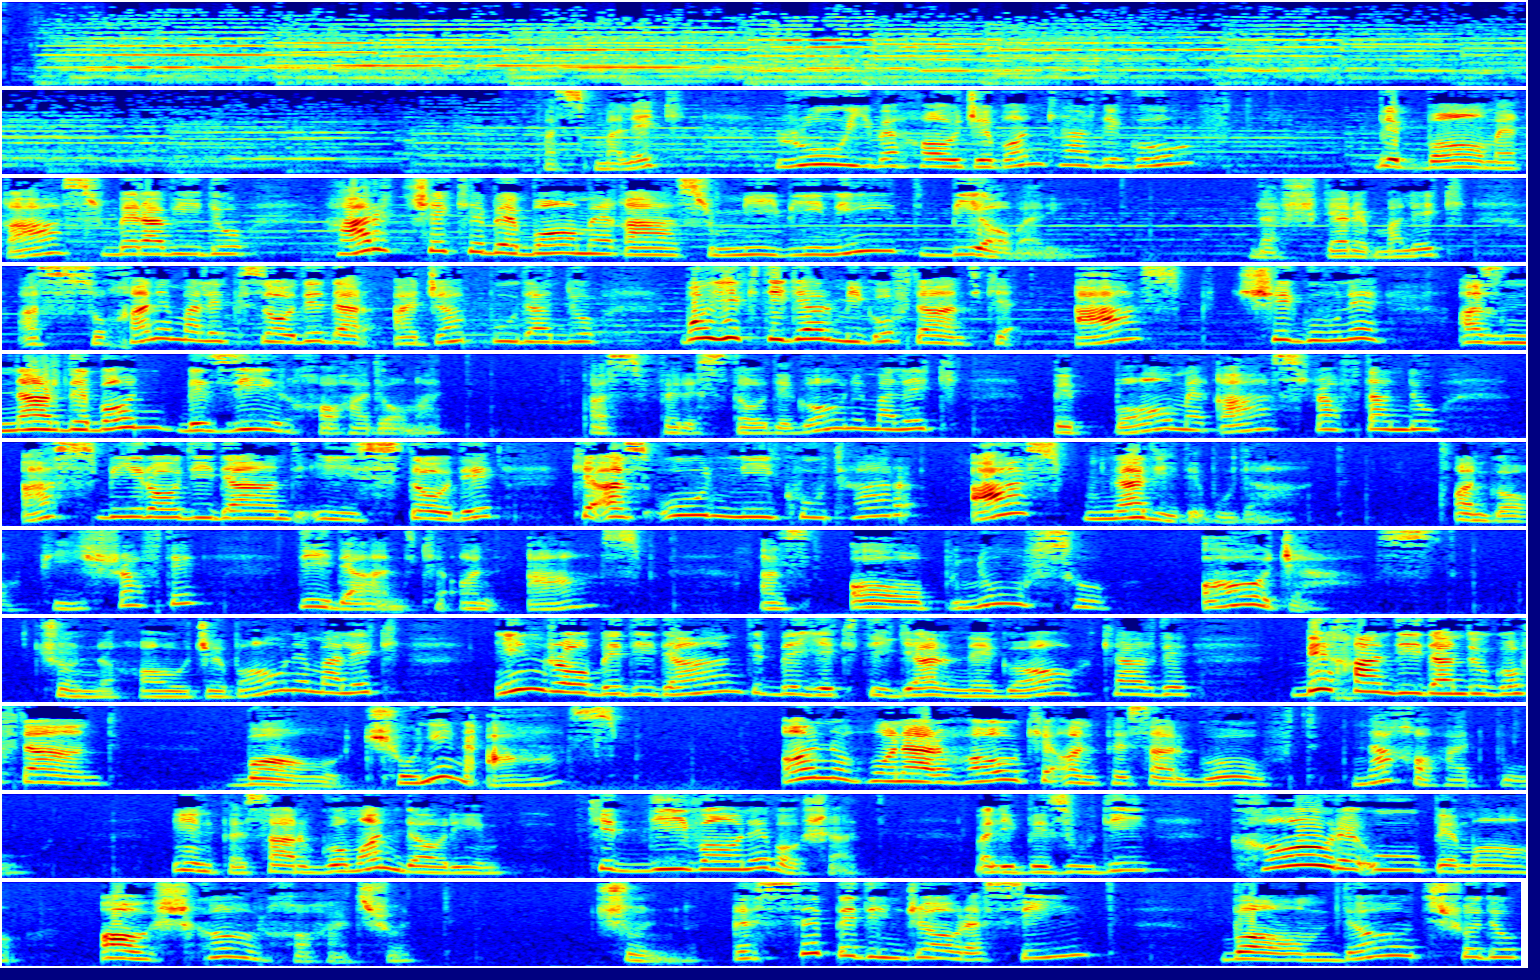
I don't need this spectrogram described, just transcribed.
پس ملک روی به حاجبان کرده گفت به بام قصر بروید و هر چه که به بام قصر می‌بینید بیاورید. لشکر ملک از سخن ملک زاده در عجب بودند و با یکدیگر می‌گفتند که اسب چگونه از نردبان به زیر خواهد آمد. پس فرستادگان ملک به بام قصر رفتند و اسبی را دیدند ایستاده که از او نیکوتر اسب ندیده بودند. آنگاه پیش رفته دیدند که آن اسب از آبنوس و آج است. چون حاجبان ملک این را بدیدند به یکدیگر نگاه کرده بخندیدند و گفتند با چونین اسب؟ آن هنرها که آن پسر گفت نخواهد بود. این پسر گمان داریم که دیوانه باشد ولی به زودی کار او به ما آشکار خواهد شد. چون قصه به دینجا رسید بامداد شد و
